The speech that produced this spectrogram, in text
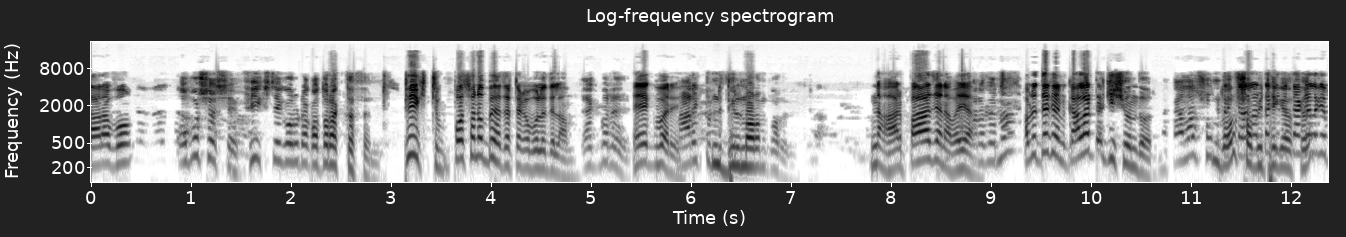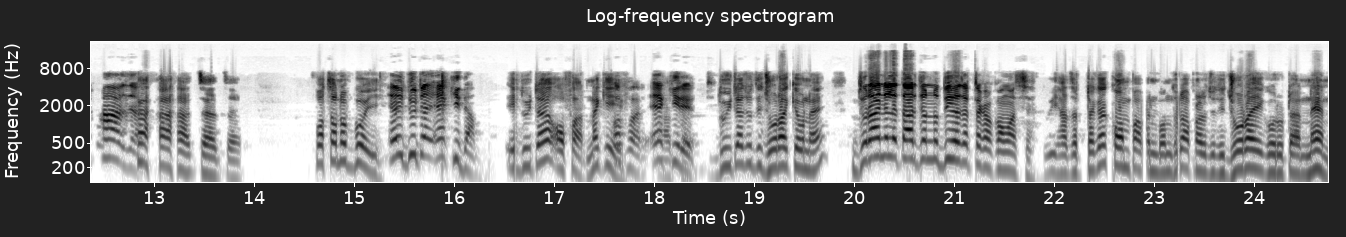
দাঁড়াবো। অবশেষে ফিক্সড এই গরুটা কত রাখতেছেন? ফিক্সড পঁচানব্বই হাজার টাকা বলে দিলাম। একবারে? একবারে। আর একটু দিল নরম করেন। না আর পাওয়া যায় না ভাইয়া। আপনি দেখেন কালারটা কি সুন্দর। কালার সুন্দর সবই ঠিক আছে। আচ্ছা আচ্ছা। পঁচানব্বই। এই দুইটা একই দাম। এই দুইটা অফার নাকি? অফার একই আচ্ছা, রেট দুইটা যদি জোড়া কেউ নেয়? জোড়া নিলে তার জন্য দুই হাজার টাকা কম আছে। দুই হাজার টাকা কম পাবেন বন্ধুরা। আপনারা যদি জোড়া এই গরুটা নেন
